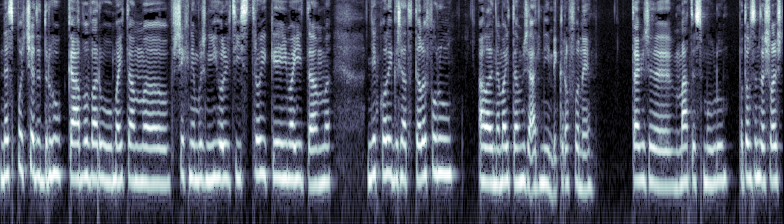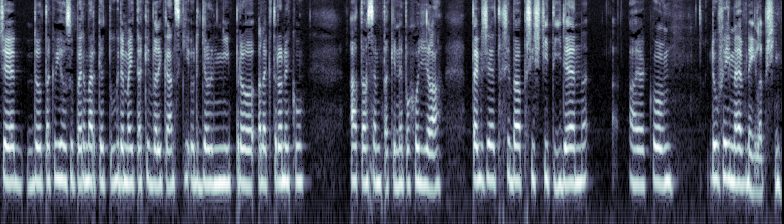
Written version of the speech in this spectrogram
nespočet druhů kávovarů, mají tam eh, všechny možné holicí strojky, mají tam několik řad telefonů, ale nemají tam žádný mikrofony. Takže máte smůlu. Potom jsem zašla ještě do takového supermarketu, kde mají taky velikánský oddělení pro elektroniku a tam jsem taky nepochodila. Takže třeba příští týden a jako doufejme v nejlepší.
